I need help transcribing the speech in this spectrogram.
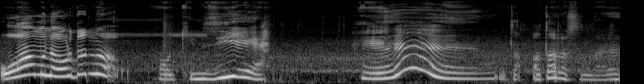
O amına oradan mı? Hakimzi. He. At- Atar aslında. He.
